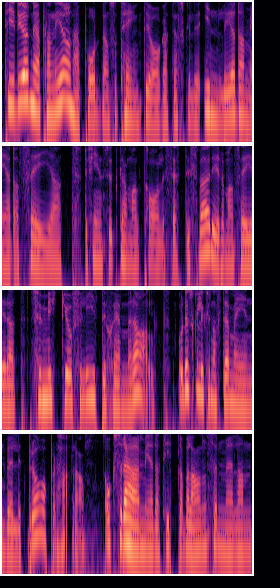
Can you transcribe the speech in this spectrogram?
Tidigare när jag planerade den här podden så tänkte jag att jag skulle inleda med att säga att det finns ett gammalt talesätt i Sverige där man säger att för mycket och för lite skämmer allt. Och det skulle kunna stämma in väldigt bra på det här. Också det här med att hitta balansen mellan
